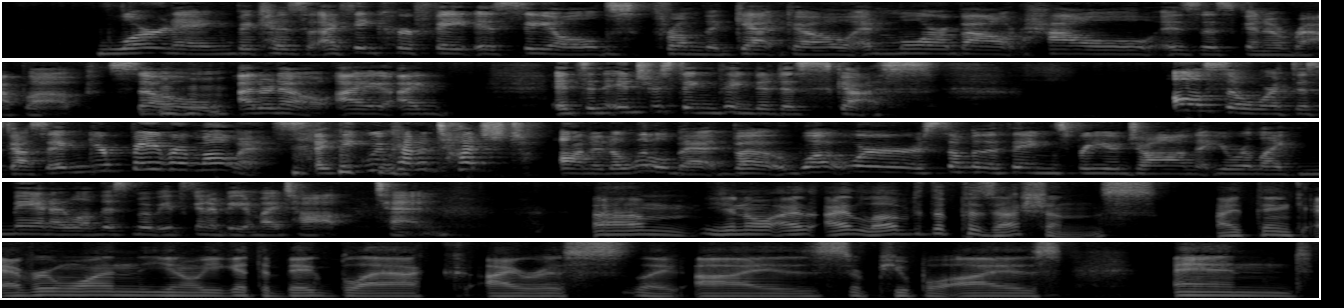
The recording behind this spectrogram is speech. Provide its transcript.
learning because i think her fate is sealed from the get-go and more about how is this going to wrap up. So Mhm. i don't know. I i it's an interesting thing to discuss. Also worth discussing your favorite moments. I think we've kind of touched on it a little bit but what were some of the things for you jon that you were like man i love this movie. It's going to be in my top 10 Um, you know, I I loved the possessions. I think everyone, you know, you get the big black iris like eyes or pupil eyes and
